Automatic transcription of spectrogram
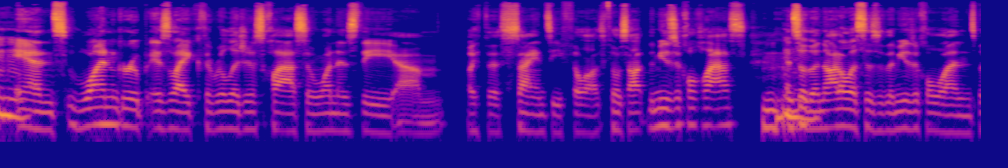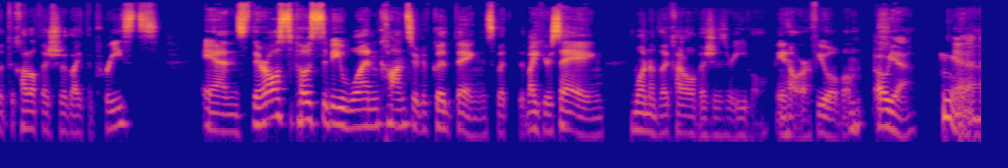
Mhm. And one group is like the religious class, and one is the um like the sciencey philosoph philosoph- the musical class. Mhm. And so Mhm. the nautiluses are the musical ones, but the cuttlefish are like the priests. And they're all supposed to be one concert of good things, but like you're saying, one of the cuttlefishes are evil, you know, or a few of them. Oh yeah. Yeah.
